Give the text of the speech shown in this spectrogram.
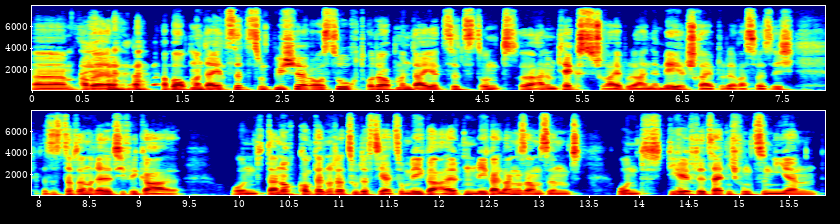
Ähm, aber, aber ob man da jetzt sitzt und Bücher raussucht oder ob man da jetzt sitzt und äh, an einem Text schreibt oder an der Mail schreibt oder was weiß ich, das ist doch dann relativ egal. Und dann noch kommt halt noch dazu, dass die halt so mega alten, mega langsam sind und die Hälfte der Zeit nicht funktionieren.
